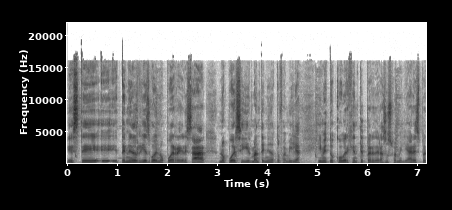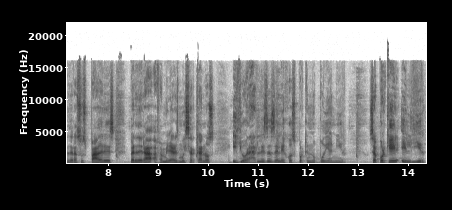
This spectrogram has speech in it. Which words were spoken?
este, eh, tener el riesgo de no poder regresar, no poder seguir manteniendo a tu familia. Y me tocó ver gente perder a sus familiares, perder a sus padres, perder a familiares muy cercanos y llorarles desde lejos porque no podían ir. O sea, porque el ir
